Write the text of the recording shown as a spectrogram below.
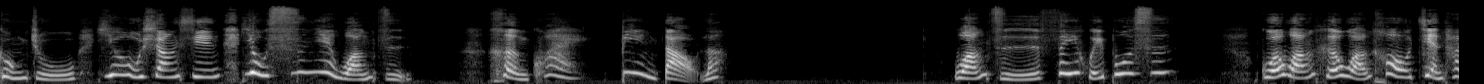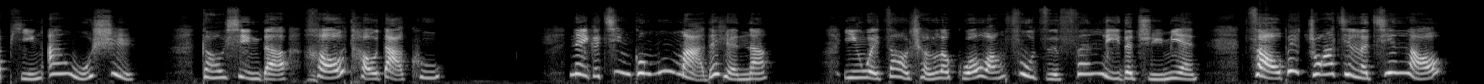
公主又伤心又思念王子，很快病倒了。王子飞回波斯。国王和王后见他平安无事，高兴得嚎啕大哭。那个进贡木马的人呢？因为造成了国王父子分离的局面，早被抓进了监牢。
